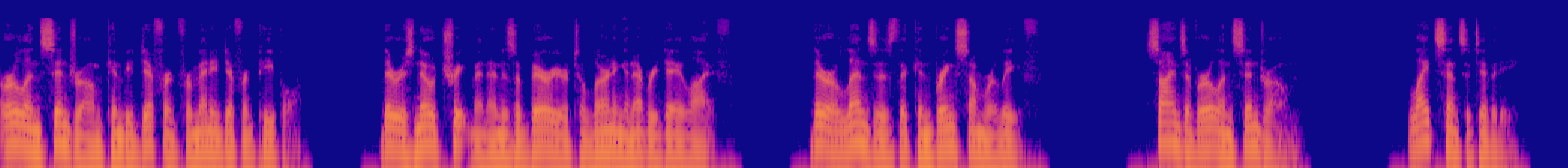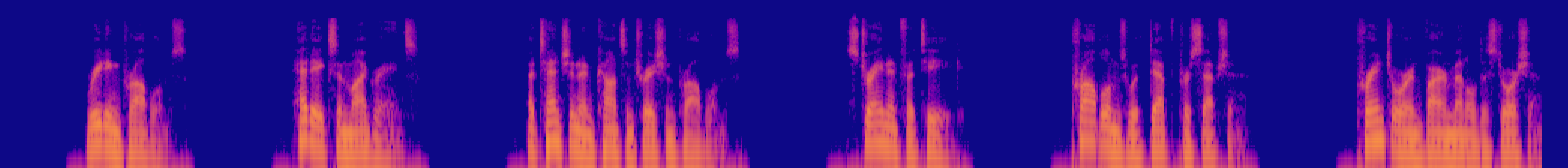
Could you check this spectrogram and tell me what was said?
Irlen syndrome can be different for many different people. There is no treatment and is a barrier to learning in everyday life. There are lenses that can bring some relief. Signs of Irlen syndrome Light sensitivity, reading problems, headaches and migraines, attention and concentration problems, strain and fatigue, problems with depth perception, print or environmental distortion.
